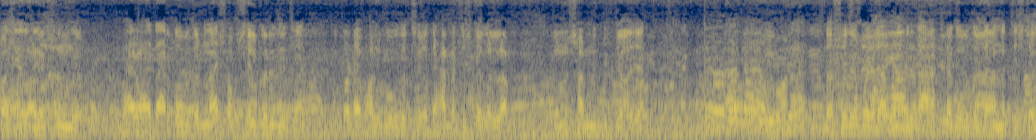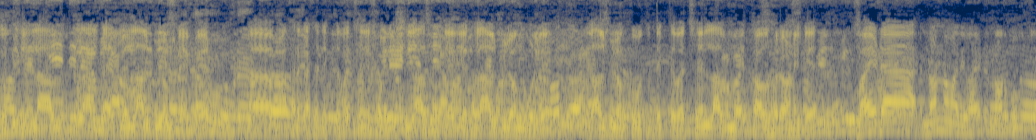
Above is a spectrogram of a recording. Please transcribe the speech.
মাসাল্লাহ অনেক সুন্দর। ভাই ভাই তার কবুতর নাই সব সেল করে দিয়েছে। কটায় ভালো কবুতর ছিল দেখানোর চেষ্টা করলাম। চলুন সামনের দিক যাওয়া যাক। দর্শকের পর্যায়ে আপনাদেরকে আর একটা কবুতর দেখানোর চেষ্টা করছি লাল লাল টাইপের লাল পিলং টাইপের মাথার কাছে দেখতে পাচ্ছেন এসব বেশি লাল থাকলে এগুলোকে লাল পিলং বলে লাল পিলং কবুতর দেখতে পাচ্ছেন লাল মুখ খাও ধরে অনেকে। ভাই এটা নর নামাদি ভাই এটা নর কবুতর।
